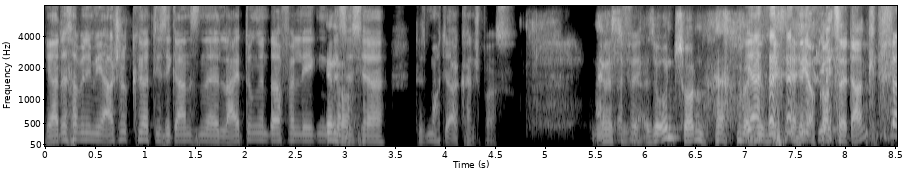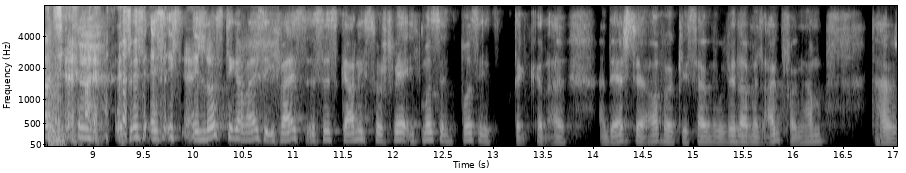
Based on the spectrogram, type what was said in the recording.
Ja, das habe ich nämlich auch schon gehört, diese ganzen äh, Leitungen da verlegen. Genau. Das ist ja, das macht ja auch keinen Spaß. Nein, also und schon. Ja. ja, Gott sei Dank. es, ist, es ist lustigerweise, ich weiß, es ist gar nicht so schwer. Ich muss, muss jetzt an der Stelle auch wirklich sagen, wo wir damit angefangen haben, da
